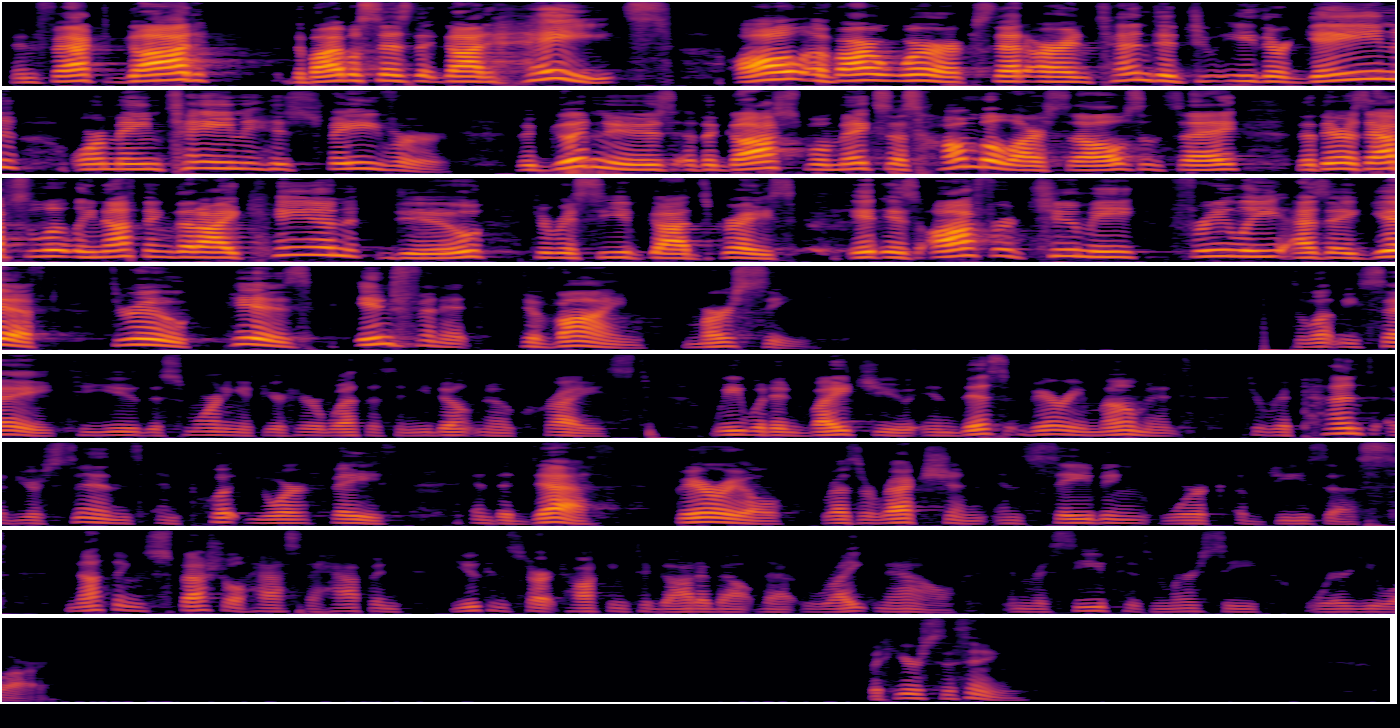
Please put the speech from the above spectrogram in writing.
In fact, God, the Bible says that God hates all of our works that are intended to either gain or maintain his favor. The good news of the gospel makes us humble ourselves and say that there is absolutely nothing that I can do to receive God's grace. It is offered to me freely as a gift through his infinite divine mercy. So let me say to you this morning, if you're here with us and you don't know Christ, we would invite you in this very moment to repent of your sins and put your faith in the death, burial, resurrection, and saving work of Jesus. Nothing special has to happen. You can start talking to God about that right now and receive His mercy where you are. But here's the thing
